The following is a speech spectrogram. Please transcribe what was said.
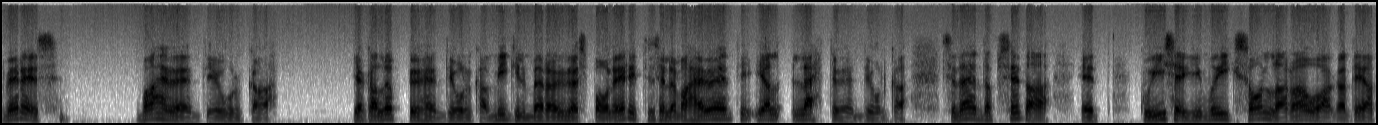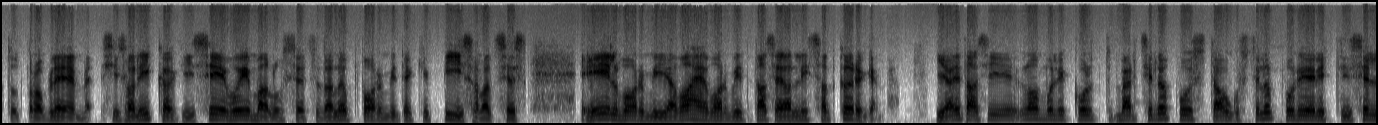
veres vahevööndi hulga ja ka lõppühendi hulga mingil määral ülespoole, eriti selle vaheühendi ja lähteühendi hulga. see tähendab seda, et kui isegi võiks olla rauaga teatud probleeme, siis on ikkagi see võimalus, et seda lõppvormi tekib piisavalt, sest eelvormi ja vahevormi tase on lihtsalt kõrgem ja edasi loomulikult märtsi lõpust augusti lõpuni, eriti sel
